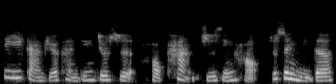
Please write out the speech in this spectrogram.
第一感觉肯定就是好看，执行好，就是你的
